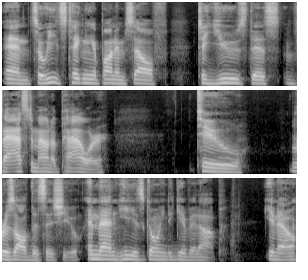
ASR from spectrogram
And so he's taking upon himself to use this vast amount of power to resolve this issue. And then he is going to give it up, you know?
